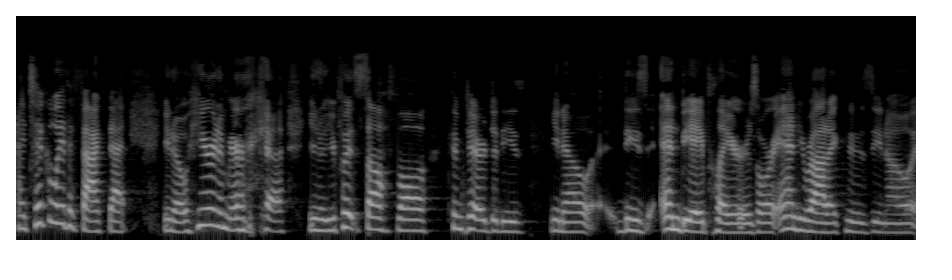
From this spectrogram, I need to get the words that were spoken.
I took away the fact that, you know, here in America, you know, you put softball compared to these you know, these NBA players or Andy Roddick, who's, you know,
